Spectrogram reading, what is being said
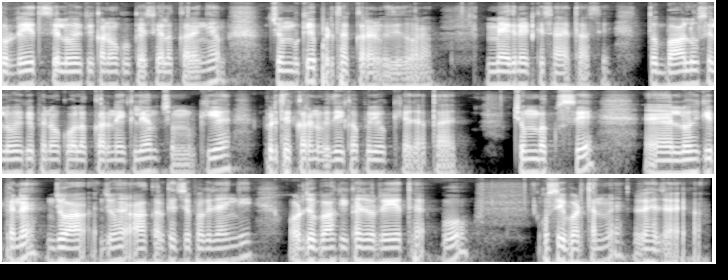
तो रेत से लोहे के कणों को कैसे अलग करेंगे हम? चुंबकीय पृथककरण विधि द्वारा। मैग्नेट की सहायता से। तो बालू से लोहे के पिनों को अलग करने के लिए हम चुंबकीय पृथककरण विधि का प्रयोग किया जाता है। चुंबक से लोहे की पिने जो आ, जो है आकर के चिपक जाएँगी और जो बाकी का जो रेत है वो उसी बर्तन में रह जाएगा।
